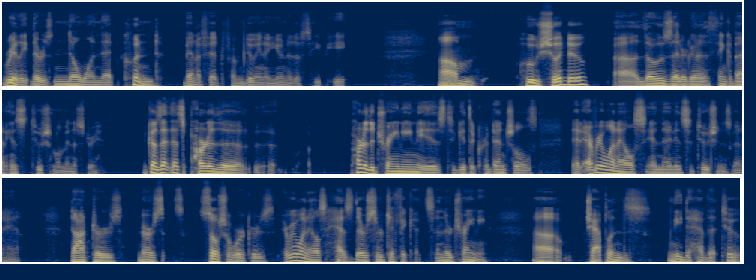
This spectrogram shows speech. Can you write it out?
Really, there is no one that couldn't benefit from doing a unit of CP. Um, who should do? Uh, those that are going to think about institutional ministry, because that, that's part of the part of the training is to get the credentials that everyone else in that institution is going to have. Doctors, nurses, social workers, everyone else has their certificates and their training. Uh, chaplains need to have that too,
